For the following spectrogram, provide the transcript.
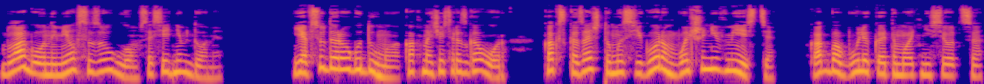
благо он имелся за углом в соседнем доме. Я всю дорогу думала, как начать разговор, как сказать, что мы с Егором больше не вместе, как бабуля к этому отнесется,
